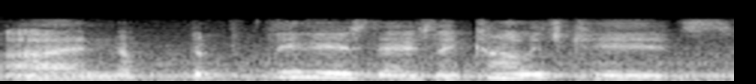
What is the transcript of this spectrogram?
and the, the thing is that it's like college kids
